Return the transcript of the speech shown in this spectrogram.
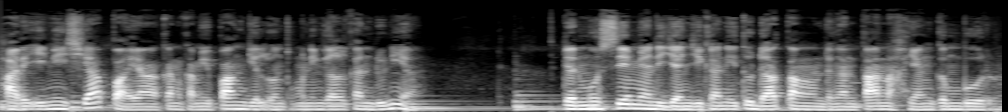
hari ini siapa yang akan kami panggil untuk meninggalkan dunia. Dan musim yang dijanjikan itu datang dengan tanah yang gembur,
